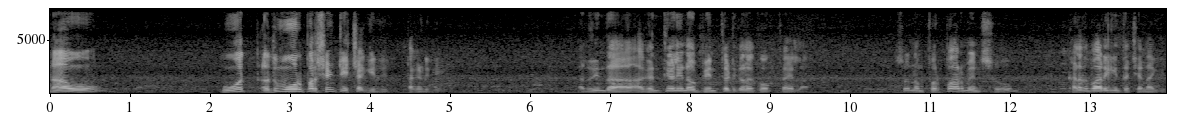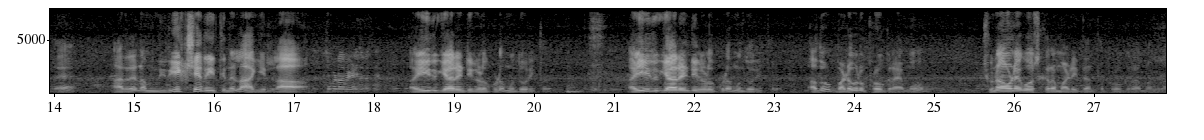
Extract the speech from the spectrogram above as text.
ನಾವು ಮೂವತ್ತು ಹದಿಮೂರು ಪರ್ಸೆಂಟ್ ಹೆಚ್ಚಾಗಿದ್ದೀವಿ ತಗೊಂಡಿದ್ದೀವಿ. ಅದರಿಂದ ಹಾಗಂತೇಳಿ ನಾವು ಬೆಂತಟ್ಕೊಳ್ಳೋಕೆ ಹೋಗ್ತಾ ಇಲ್ಲ. ಸೊ ನಮ್ಮ ಪರ್ಫಾರ್ಮೆನ್ಸು ಕಳೆದ ಬಾರಿಗಿಂತ ಚೆನ್ನಾಗಿದೆ. ಆದರೆ ನಮ್ಮ ನಿರೀಕ್ಷೆ ರೀತಿನಲ್ಲಿ ಆಗಿಲ್ಲ. ಐದು ಗ್ಯಾರಂಟಿಗಳು ಕೂಡ ಮುಂದುವರಿತವೆ. ಐದು ಗ್ಯಾರಂಟಿಗಳು ಕೂಡ ಮುಂದುವರಿತವೆ. ಅದು ಬಡವರ ಪ್ರೋಗ್ರಾಮು, ಚುನಾವಣೆಗೋಸ್ಕರ ಮಾಡಿದ್ದಂಥ ಪ್ರೋಗ್ರಾಮ್ ಅಲ್ಲ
